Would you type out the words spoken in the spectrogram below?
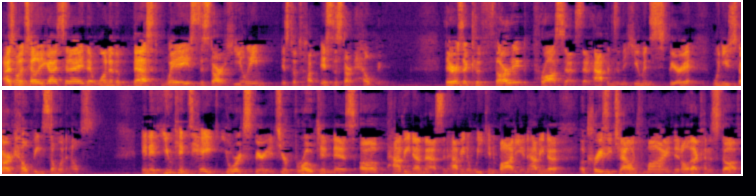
I just want to tell you guys today that one of the best ways to start healing is to, is to start helping. There is a cathartic process that happens in the human spirit when you start helping someone else. And if you can take your experience, your brokenness of having MS and having a weakened body and having a, a crazy challenged mind and all that kind of stuff,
